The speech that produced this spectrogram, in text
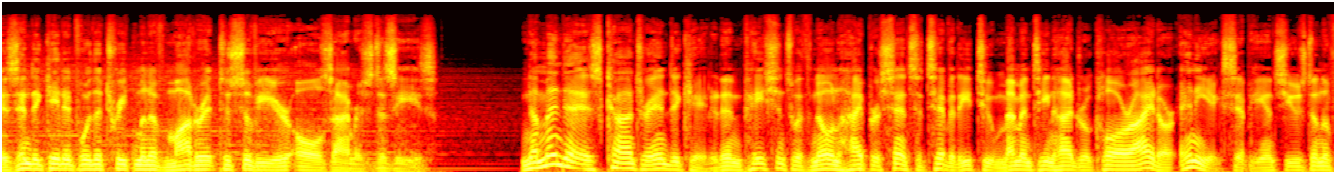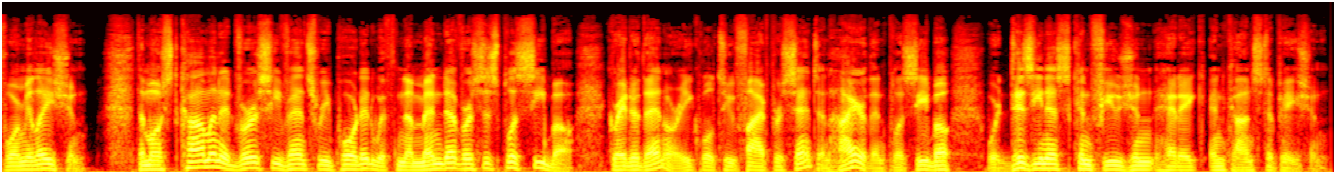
is indicated for the treatment of moderate to severe Alzheimer's disease. Namenda is contraindicated in patients with known hypersensitivity to memantine hydrochloride or any excipients used in the formulation. The most common adverse events reported with Namenda versus placebo, greater than or equal to 5% and higher than placebo, were dizziness, confusion, headache, and constipation.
